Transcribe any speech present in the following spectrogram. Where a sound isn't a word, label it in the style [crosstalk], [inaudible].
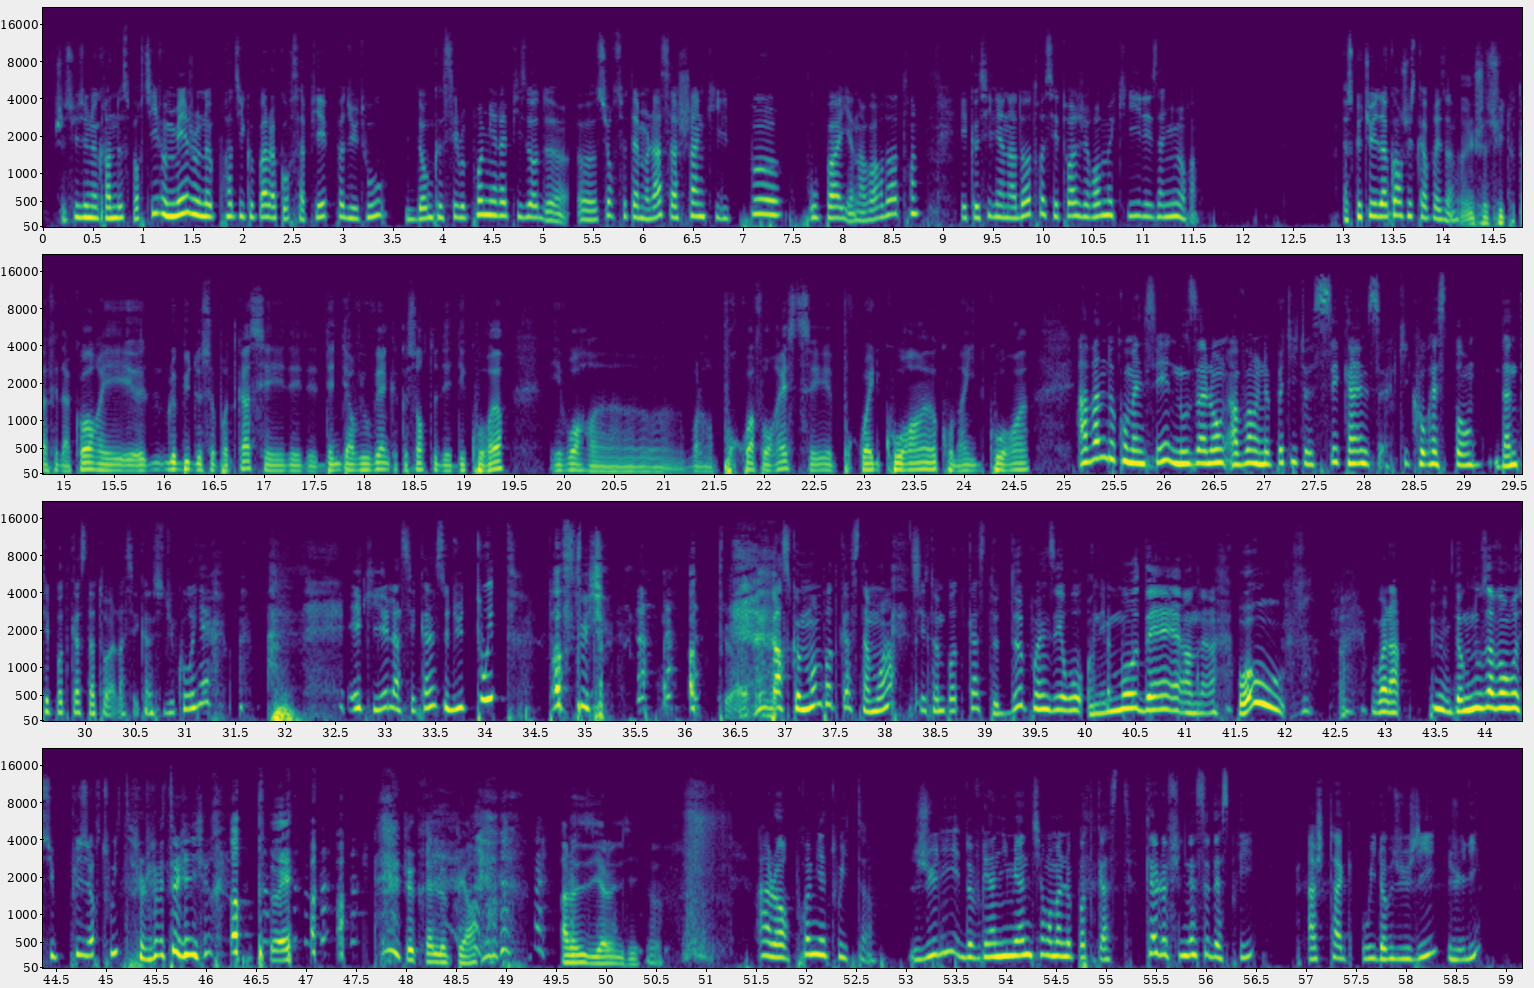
je suis une grande sportive, mais je ne pratique pas la course à pied, pas du tout. Donc, c'est le premier épisode euh, sur ce thème-là, sachant qu'il peut ou pas y en avoir d'autres, et que s'il y en a d'autres, c'est toi, Jérôme, qui les animera. Est-ce que tu es d'accord jusqu'à présent? Je suis tout à fait d'accord et euh, le but de ce podcast c'est d'interviewer en quelque sorte des, des coureurs et voir euh, voilà pourquoi Forest, c'est pourquoi il court, comment il court. Avant de commencer, nous allons avoir une petite séquence qui correspond dans tes podcasts à toi à la séquence du courrier [laughs] et qui est la séquence du tweet. Parce que, [laughs] parce que mon podcast à moi, c'est un podcast 2.0. On est moderne. Wow Voilà. [clears throat] Donc nous avons reçu plusieurs tweets, [laughs] je vais te les lire. [laughs] Purée. je crains le pire. Allons-y, allons-y. Alors, premier tweet. Julie devrait animer entièrement le podcast. Quelle finesse d'esprit. Hashtag We Love Julie. Julie.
